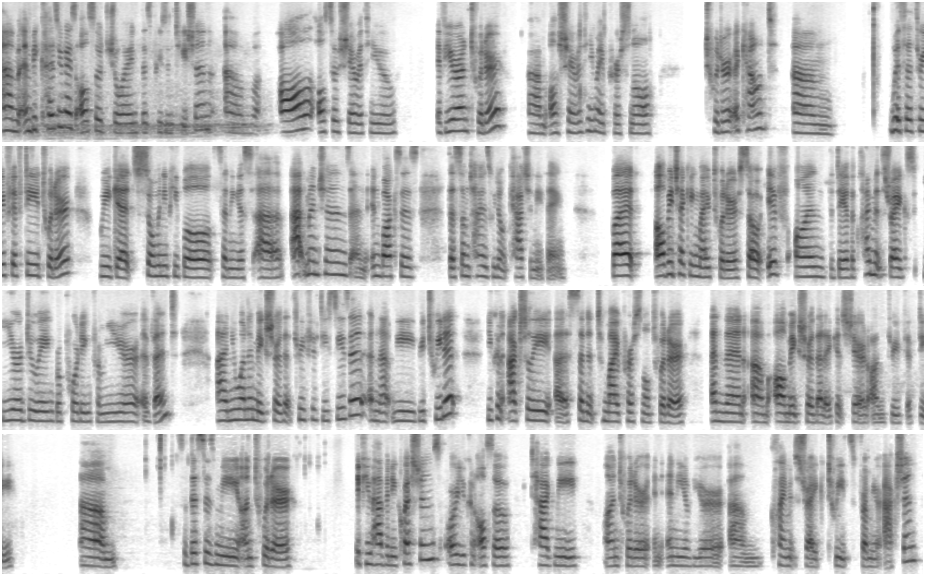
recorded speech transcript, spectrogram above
Um, and because you guys also joined this presentation, um, I'll also share with you, if you're on Twitter, um, I'll share with you my personal Twitter account. Um, with a 350 Twitter, we get so many people sending us uh, at mentions and inboxes that sometimes we don't catch anything. But I'll be checking my Twitter. So if on the day of the climate strikes, you're doing reporting from your event and you wanna make sure that 350 sees it and that we retweet it, you can actually uh, send it to my personal Twitter and then um, I'll make sure that it gets shared on 350. Um, so this is me on Twitter. If you have any questions, or you can also tag me on Twitter and any of your um, climate strike tweets from your action,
